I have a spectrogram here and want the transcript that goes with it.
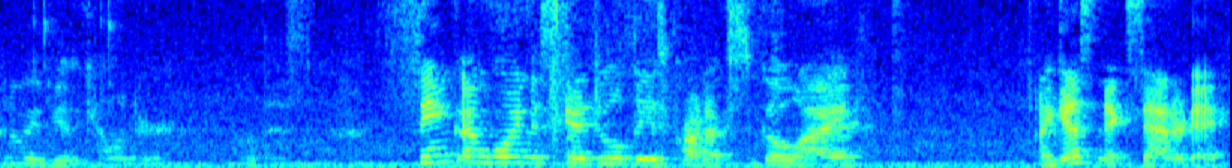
how do we view the calendar think I'm going to schedule these products to go live, I guess next Saturday,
